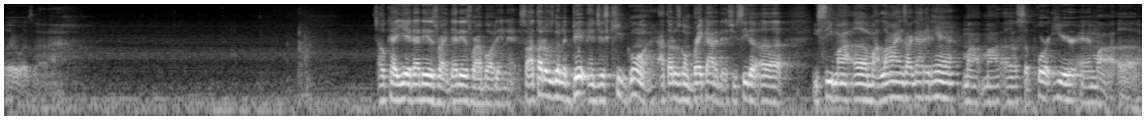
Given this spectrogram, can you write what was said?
Where was I? Okay, yeah, that is right. That is where I bought in at. So I thought it was gonna dip and just keep going. I thought it was gonna break out of this. You see the, uh, you see my uh, my lines I got it in, my my uh, support here and my uh,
